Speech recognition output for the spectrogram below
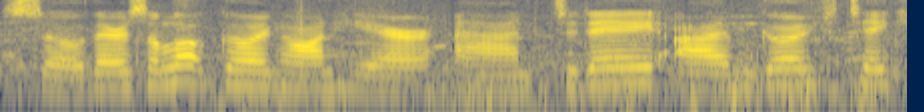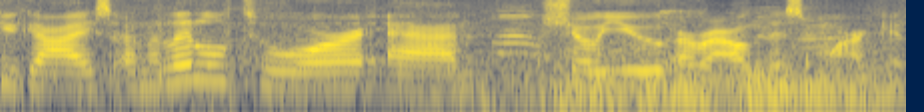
So there's a lot going on here and today I'm going to take you guys on a little tour and show you around this market.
